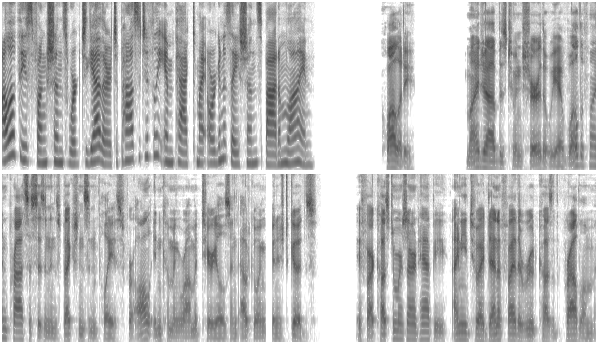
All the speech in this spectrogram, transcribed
All of these functions work together to positively impact my organization's bottom line. Quality. My job is to ensure that we have well defined processes and inspections in place for all incoming raw materials and outgoing finished goods. If our customers aren't happy, I need to identify the root cause of the problem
